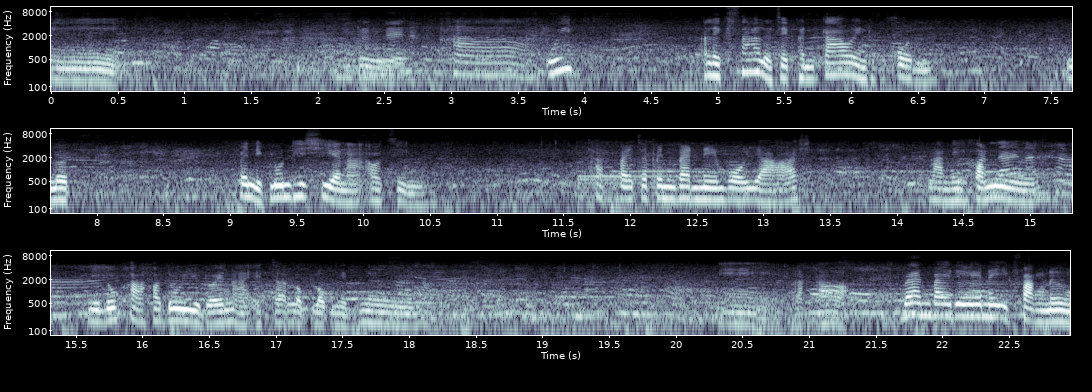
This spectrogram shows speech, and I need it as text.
นี่ดูค่ะ อุ้ย อเล็กซ่าเหลือ7,900เองทุกคนเลิศเป็นอีกรุ่นที่เชียร์นะ เอาจริง ถัดไปจะเป็นแบรนด์เนม Voyage ร้านนี้เขามีมีลูกค้าเขาดูอยู่ด้วยนะเอกจะหลบๆนิดนึงนี่แล้วก็แบรนด์ไบเดในอีกฝั่งหนึ่ง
